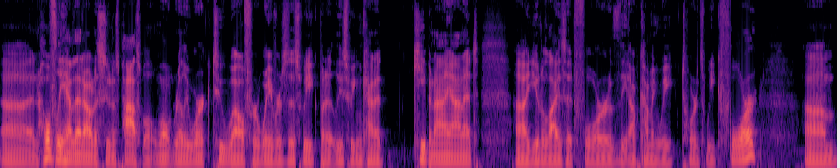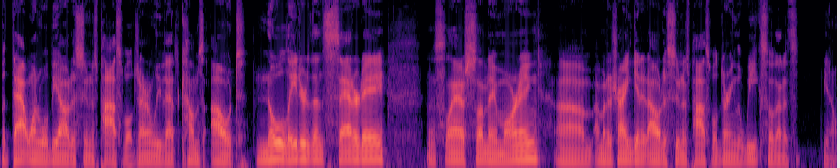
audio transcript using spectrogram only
Uh, and hopefully have that out as soon as possible. It won't really work too well for waivers this week, but at least we can kind of keep an eye on it, uh, utilize it for the upcoming week towards week four. Um, but that one will be out as soon as possible. Generally, that comes out no later than Saturday slash Sunday morning. Um, I'm going to try and get it out as soon as possible during the week so that it's, you know,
